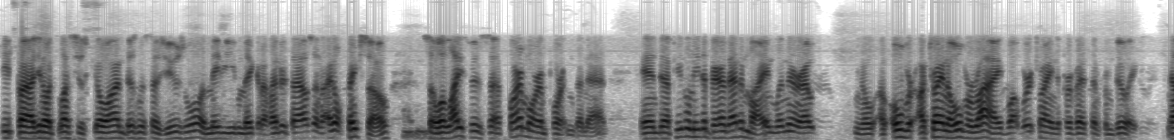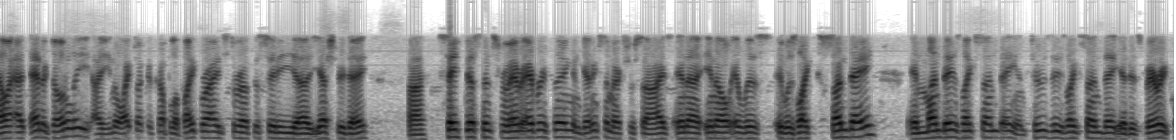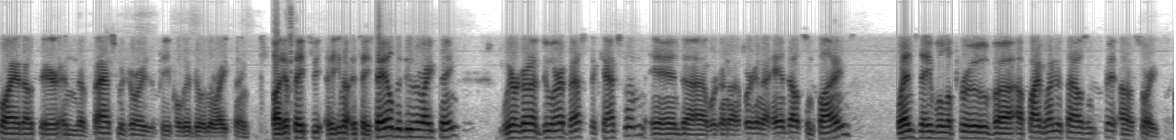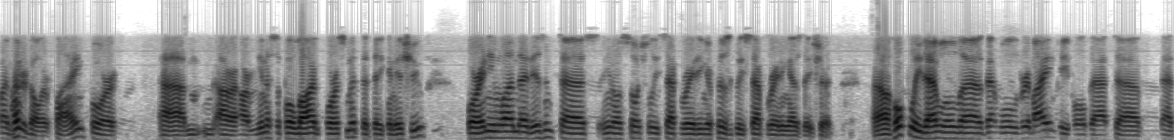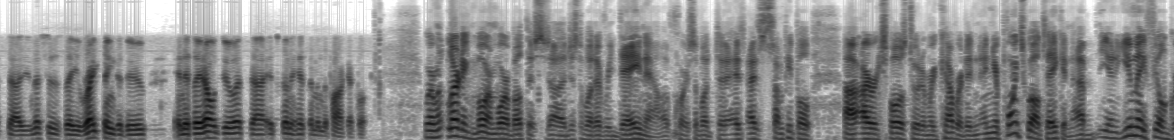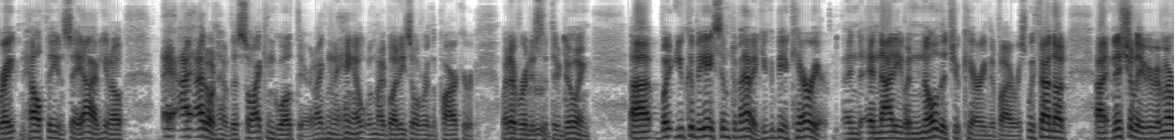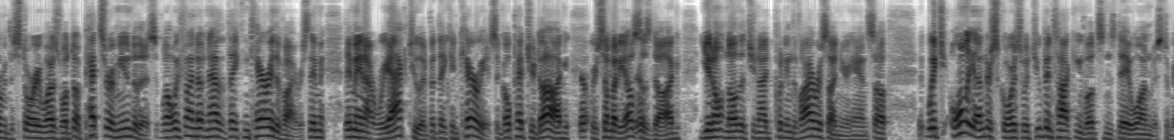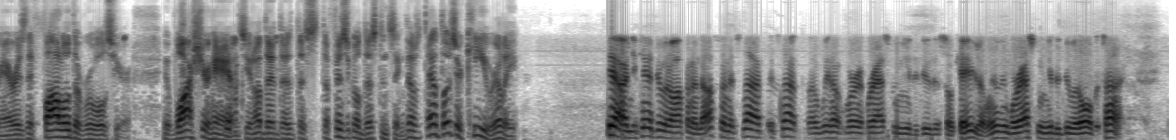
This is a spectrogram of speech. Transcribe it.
Keep uh, you know let's just go on business as usual and maybe even make it a hundred thousand? I don't think so. So a life is uh, far more important than that. And uh, people need to bear that in mind when they're out you know uh, over are uh, trying to override what we're trying to prevent them from doing. Now anecdotally I, you know i took a couple of bike rides throughout the city uh, yesterday. Uh, safe distance from everything and getting some exercise. And uh, you know it was it was like sunday and Mondays like Sunday and Tuesdays like Sunday, it is very quiet out there, and the vast majority of the people are doing the right thing. But if they, you know, if they fail to do the right thing, we're going to do our best to catch them, and uh, we're going to we're going to hand out some fines. Wednesday, we'll approve uh, a five hundred thousand, uh, sorry, five hundred dollar fine for um, our, our municipal law enforcement that they can issue for anyone that isn't, uh, you know, socially separating or physically separating as they should. Uh, hopefully that will uh, that will remind people that uh, that uh, this is the right thing to do, and if they don't do it, uh, it's going to hit them in the pocketbook. We're learning more and more about this uh, just about every day now. Of course, about uh, as, as, some people uh, are exposed to it and recovered. And, and your point's well taken. Uh, you know, you may feel great and healthy and say, ah, you know, I, I don't have this, so I can go out there and I can hang out with my buddies over in the park or whatever it is mm-hmm. that they're doing. Uh, but you could be asymptomatic. You could be a carrier and, and not even know that you're carrying the virus. We found out uh, initially, remember the story was, well, pets are immune to this. Well, we find out now that they can carry the virus. They may, they may not react to it, but they can carry it. So go pet your dog yep. or somebody else's yep. dog. You don't know that you're not putting the virus on your hands. So, which only underscores what you've been talking about since day one, Mr. Mayor, is that follow the rules here. Wash your hands, you know, the, the, the, the physical distancing. Those, those are key, really. Yeah, and you can't do it often enough, and it's not. It's not. Uh, we don't. We're we're asking you to do this occasionally. We're asking you to do it all the time,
